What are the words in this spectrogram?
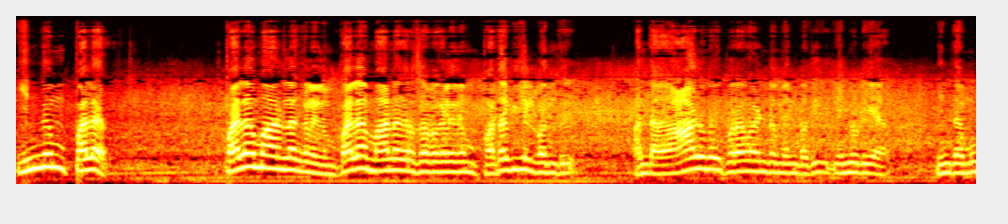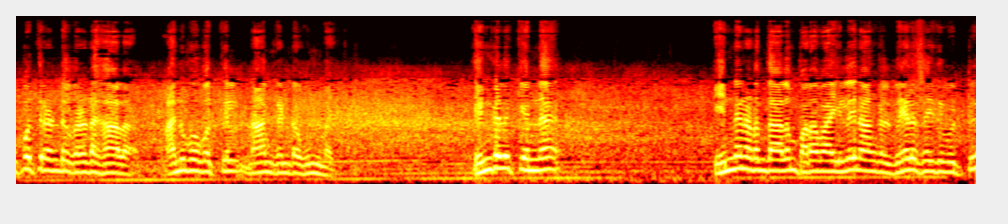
இன்னும் பலர் பல மாநிலங்களிலும் பல மாநகர சபைகளிலும் பதவியில் வந்து அந்த ஆளுமை பெற வேண்டும் என்பது என்னுடைய இந்த முப்பத்தி ரெண்டு வருடகால அனுபவத்தில் நான் கண்ட உண்மை. எங்களுக்கு என்ன என்ன நடந்தாலும் பரவாயில்லை. நாங்கள் வேலை செய்துவிட்டு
